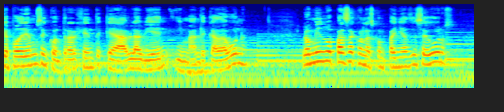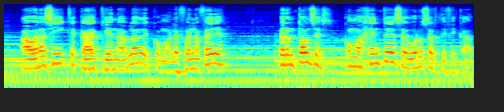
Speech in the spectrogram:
que podríamos encontrar gente que habla bien y mal de cada una. Lo mismo pasa con las compañías de seguros. Ahora sí que cada quien habla de cómo le fue en la feria. Pero entonces, como agente de seguro certificado,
